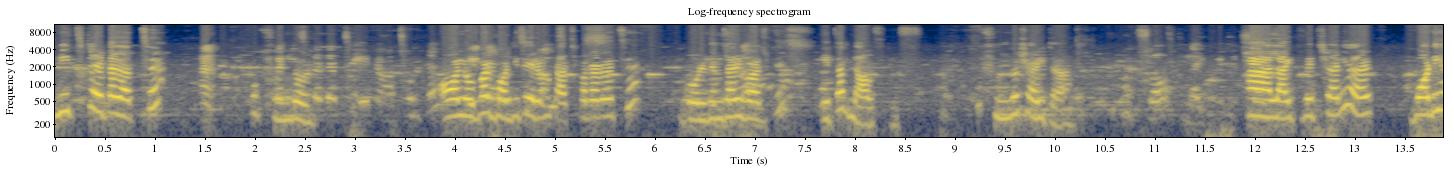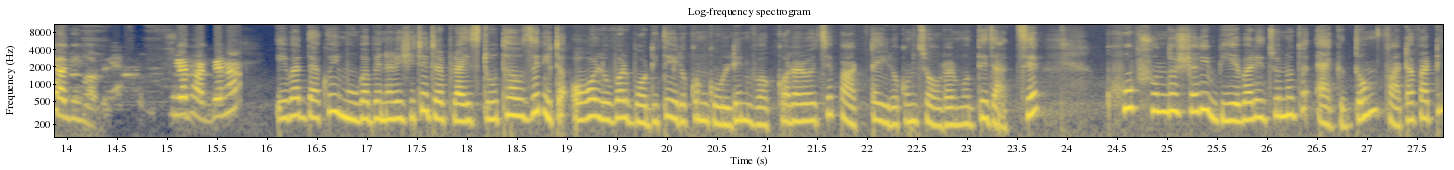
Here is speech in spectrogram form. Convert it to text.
নিচটা এটা যাচ্ছে? হ্যাঁ। খুব সুন্দর। অল ওভার বডিতে এরকম কাজ করা রয়েছে। গোল্ডেন জারি বাজবে এটা ব্লাউজ পিস খুব সুন্দর শাড়িটা। হ্যাঁ লাইট ওয়েট শাড়ি আর বডি হাগিং হবে। ফুলে থাকবে না? এবার দেখো এই মুগা বেনারসিটা এটার প্রাইস টু থাউজেন্ড এটা অল ওভার বডিতে এরকম গোল্ডেন ওয়ার্ক করা রয়েছে, পাটটা এরকম চওড়ার মধ্যে যাচ্ছে। খুব সুন্দর শাড়ি বিয়েবাড়ির জন্য তো একদম ফাটাফাটি,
